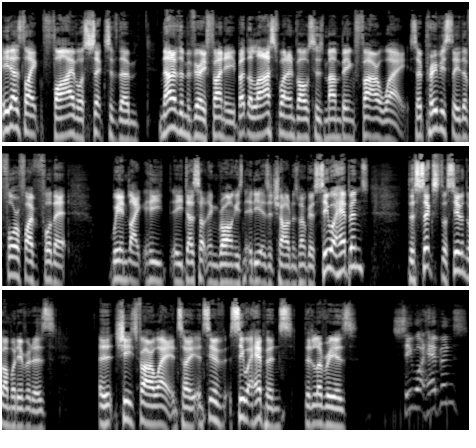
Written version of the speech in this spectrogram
bit. He does like five or six of them. None of them are very funny, but the last one involves his mum being far away. So previously, the four or five before that, when like he he does something wrong, he's an idiot as a child, and his mum goes, "See what happens." The sixth or seventh one, whatever it is, uh, she's far away, and so instead of "see what happens," the delivery is "see what happens."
